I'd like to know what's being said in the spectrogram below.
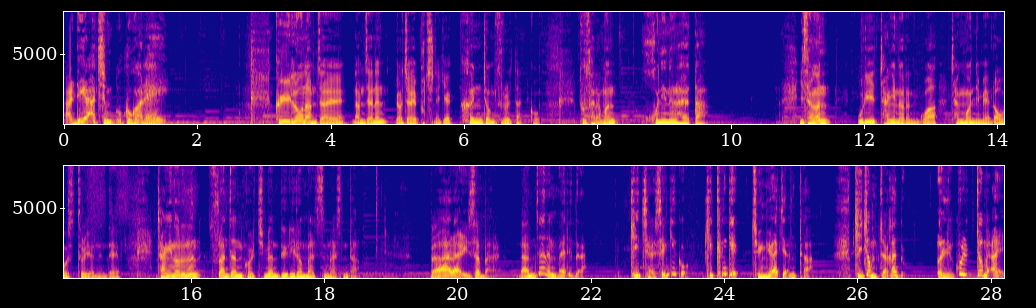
아 내일 아침 묵고 가래 그 일로 남자의 남자는 여자의 부친에게 큰 점수를 땄고 두 사람은 혼인을 하였다. 이상은 우리 장인어른과 장모님의 러브 스토리였는데 장인어른은 술 한 잔 걸치면 늘 이런 말씀을 하신다. 봐라 이서봐 남자는 말이다 키 잘생기고 키 큰 게 중요하지 않다 키 좀 작아도 얼굴 좀 아이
